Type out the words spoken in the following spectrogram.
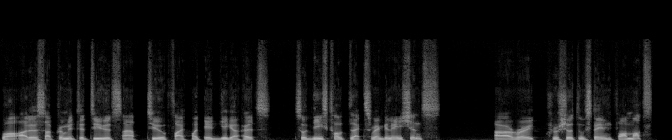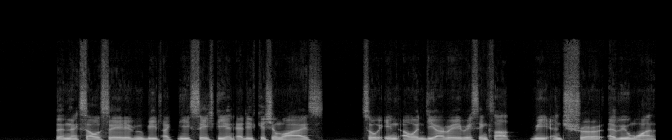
while others are permitted to use up to 5.8 gigahertz. So these complex regulations are very crucial to stay informed of. The next I would say will be like the safety and education wise. So in our DRA Racing Club, we ensure everyone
